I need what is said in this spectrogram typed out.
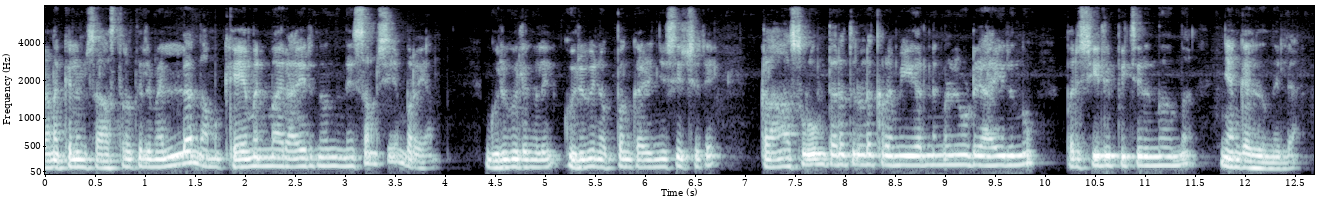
കണക്കിലും ശാസ്ത്രത്തിലുമെല്ലാം നമുക്ക് ഹേമന്മാരായിരുന്നുവെന്ന് നിസ്സംശയം പറയാം. ഗുരുകുലങ്ങളിൽ ഗുരുവിനൊപ്പം കഴിഞ്ഞ ശിഷ്യരെ ക്ലാസ് റൂം തരത്തിലുള്ള ക്രമീകരണങ്ങളിലൂടെ ആയിരുന്നു പരിശീലിപ്പിച്ചിരുന്നതെന്ന് ഞാൻ കരുതുന്നില്ല.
